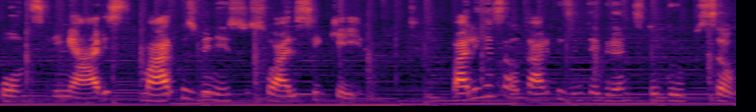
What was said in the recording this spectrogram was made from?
Pontes Linhares, Marcos Vinícius Soares Siqueira. Vale ressaltar que os integrantes do grupo são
